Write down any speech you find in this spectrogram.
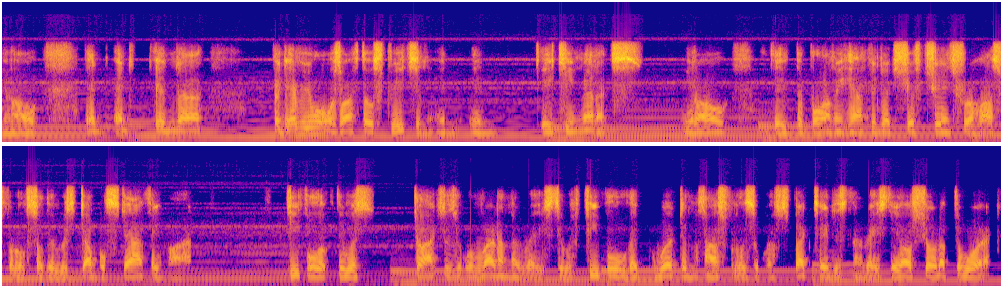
You know, and and and uh, but everyone was off those streets in, in, in 18 minutes. You know, the, the bombing happened at shift change for a hospital, so there was double staffing on. People, there was doctors that were running the race. There were people that worked in the hospitals that were spectators in the race. They all showed up to work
